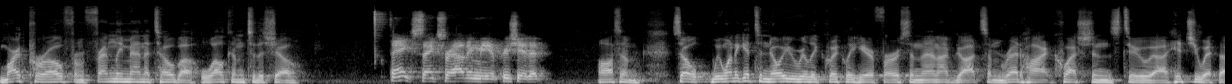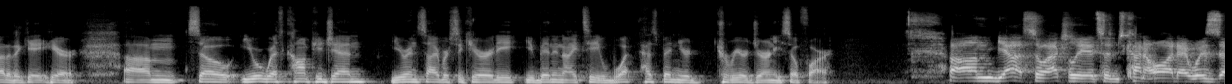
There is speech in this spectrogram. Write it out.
Mark Perot from Friendly Manitoba, welcome to the show. Thanks. Thanks for having me. Appreciate it. Awesome. So we want to get to know you really quickly here first, and then I've got some red hot questions to uh, hit you with out of the gate here. Um, so you were with Compugen, you're in cybersecurity, you've been in IT. What has been your career journey so far? Um, yeah, so actually, it's, kind of odd. I was uh,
